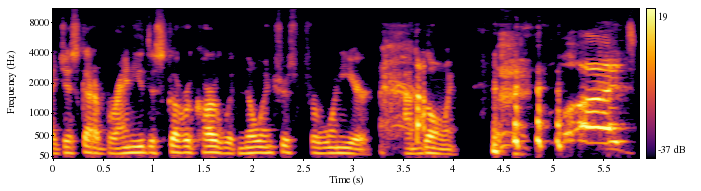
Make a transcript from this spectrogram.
I just got a brand new Discover card with no interest for one year. I'm going. what? That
